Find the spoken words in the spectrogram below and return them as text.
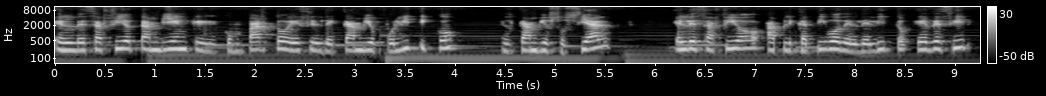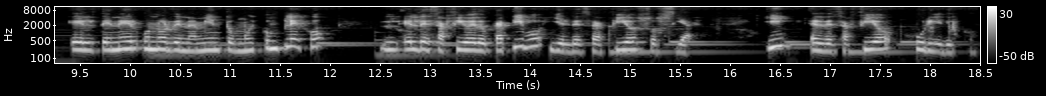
El desafío también que comparto es el de cambio político, el cambio social, el desafío aplicativo del delito, es decir, el tener un ordenamiento muy complejo, el desafío educativo y el desafío social y el desafío jurídico.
